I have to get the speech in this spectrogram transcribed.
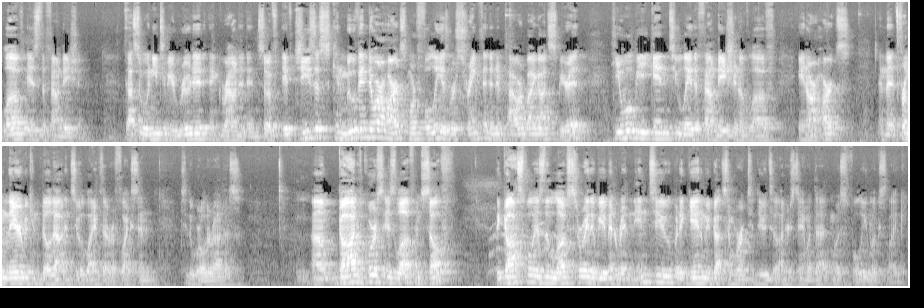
love is the foundation. That's what we need to be rooted and grounded in. So if, if Jesus can move into our hearts more fully as we're strengthened and empowered by God's Spirit, he will begin to lay the foundation of love in our hearts. And then from there, we can build out into a life that reflects him to the world around us. Um, God, of course, is love himself. The gospel is the love story that we have been written into, but again, we've got some work to do to understand what that most fully looks like.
